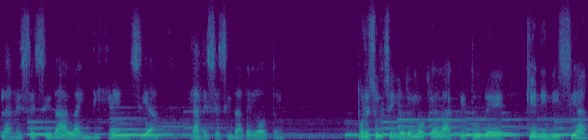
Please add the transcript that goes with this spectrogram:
la necesidad, la indigencia, la necesidad del otro. Por eso el Señor elogia la actitud de quien inicia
